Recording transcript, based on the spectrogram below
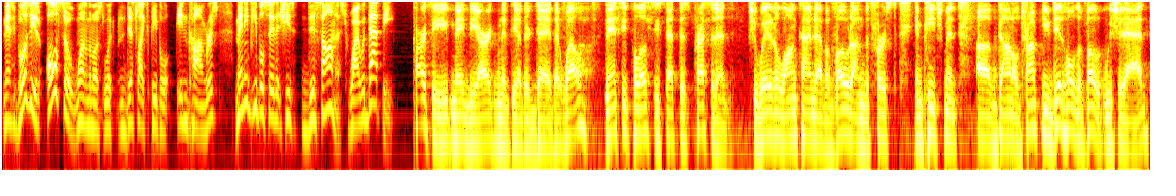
Nancy Pelosi is also one of the most disliked people in Congress. Many people say that she's dishonest. Why would that be? McCarthy made the argument the other day that, well, Nancy Pelosi set this precedent. She waited a long time to have a vote on the first impeachment of Donald Trump. You did hold a vote, we should add,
